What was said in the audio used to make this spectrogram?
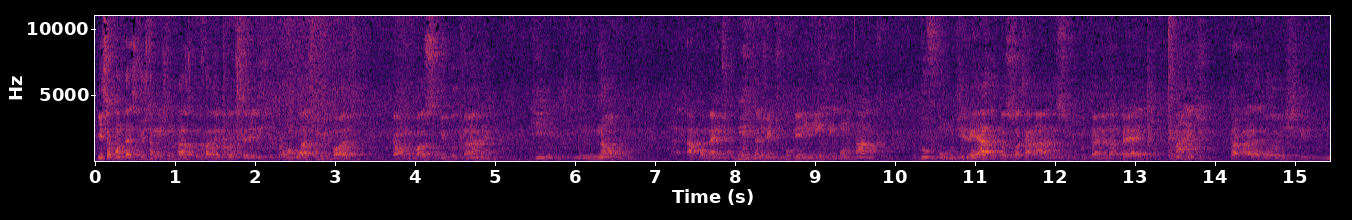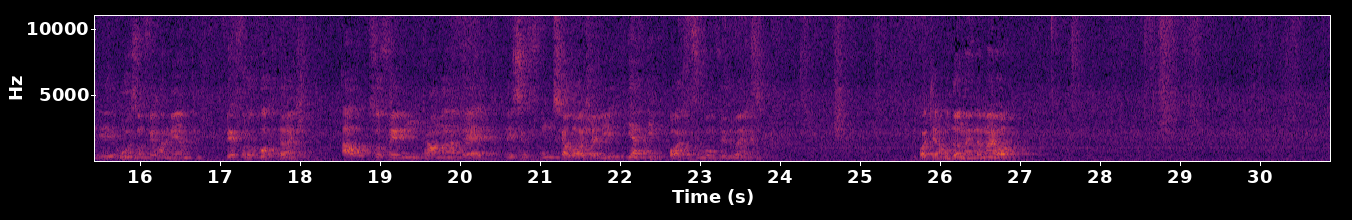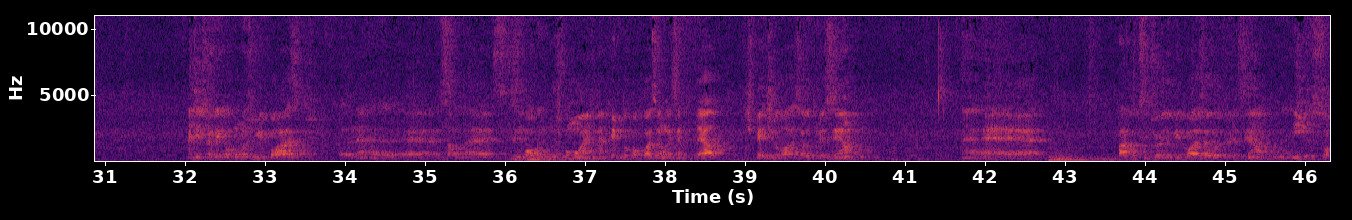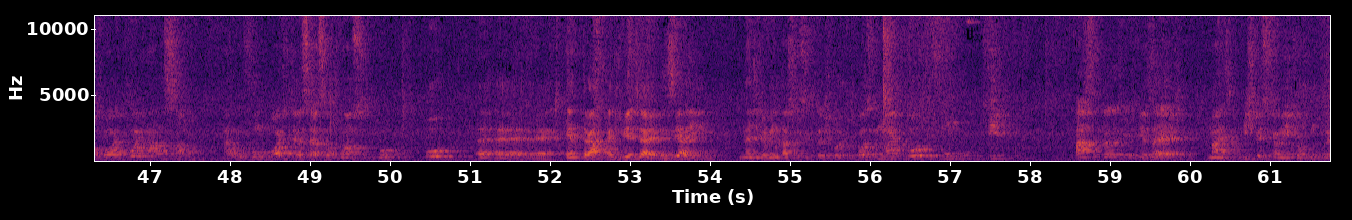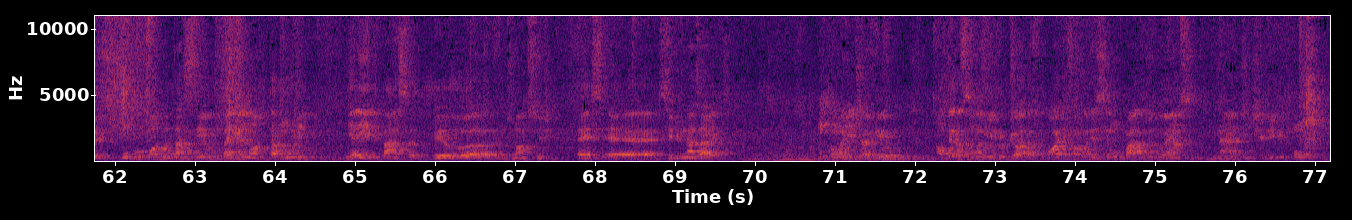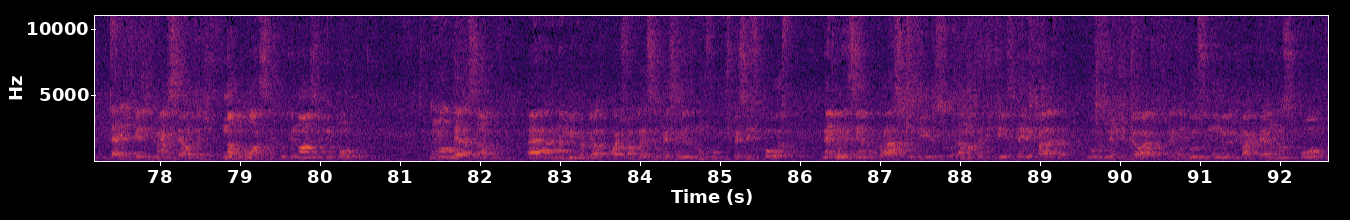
Isso acontece justamente no caso que eu falei para vocês de cromoblastoma que é uma micose subcutânea que não acomete muita gente, porque ninguém tem contato do fungo direto com a sua camada subcutânea da pele, mas trabalhadores que eh, usam ferramentas perfurocortantes, ao sofrerem um trauma na pele, esse fungo se aloja ali e ali pode desenvolver doença pode gerar um dano ainda maior. A gente vai ver que algumas micoses né, é, são, é, se desenvolvem nos pulmões. Né? A criptococose é um exemplo dela, aspergilose é outro exemplo, né, é, micose é outro exemplo, né, e isso ocorre por inalação. O fungo pode ter acesso ao nosso corpo por é, é, é entrar as vias aéreas. E aí né, a gente vai ver no caso específico da esporopropósito, não é todo fungo que passa pelas vias aéreas, mas especificamente esse fungo, quando está seco, está em menor tamanho e aí ele passa pelos uh, nossos é, é, cílios nasais. E como a gente já viu, a alteração na microbiota pode favorecer um quadro de doença. Né? A gente vive com 10 vezes mais células não nossas do que nossas no corpo. Uma alteração é, na microbiota pode favorecer o crescimento de um fungo específico ou outro. Né? Um exemplo clássico disso é uma candidíase derivada do uso de antibióticos. Né? Reduz o número de bactérias no nosso corpo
